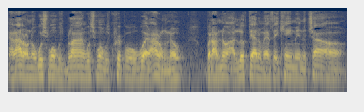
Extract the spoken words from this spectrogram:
And I don't know which one was blind, which one was crippled, or what. I don't know, but I know I looked at them as they came in the child hall,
